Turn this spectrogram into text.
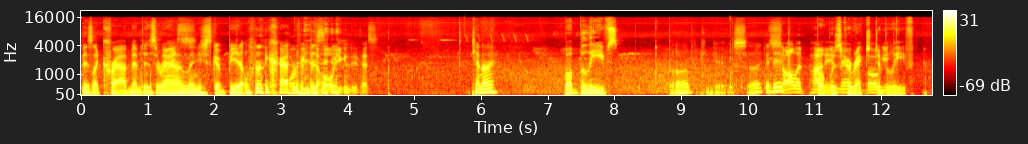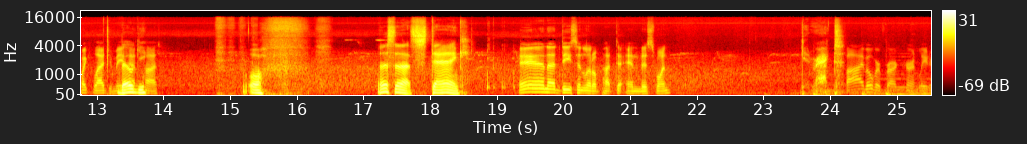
There's like crowd members around, Nice. and then you just go beat up one of the crowd Four feet to members. hole. You can do this. Can I? Bob believes. Bob can go suck a dick. Solid putt Bob in was there for correct to believe. Quite glad you made Bogey. that putt. Oh. Listen to that stank. And a decent little putt to end this one. Get wrecked. Five over for our current leader.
